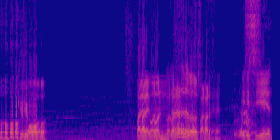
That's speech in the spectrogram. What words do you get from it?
¡Qué guapo! Vale, con, con R2 parece. Y si...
